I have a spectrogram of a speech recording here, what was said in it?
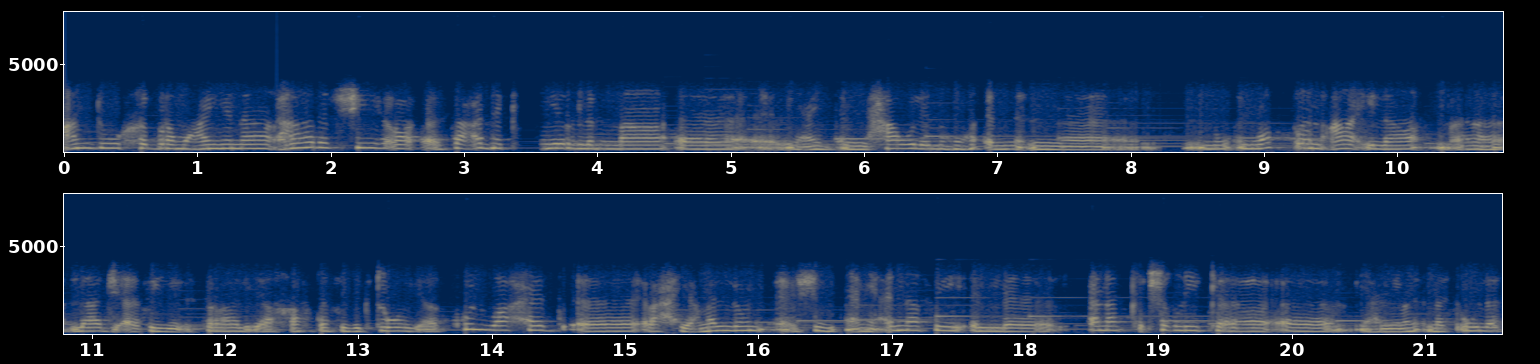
عنده خبرة معينة. هذا الشيء ساعدنا كثير لما آه، يعني نحاول إنه نوطن عائلة آه، لاجئة في استراليا خاصة في فيكتوريا. كل واحد آه، راح يعمل لهم شيء. يعني عندنا في أنا شغلي ك يعني مسؤولة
